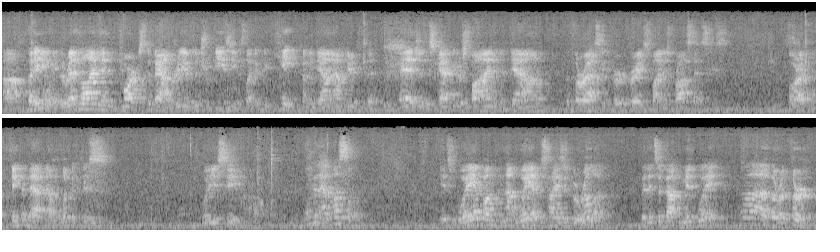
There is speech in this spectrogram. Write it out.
Uh, but anyway, the red line then marks the boundary of the trapezius, like a big cape coming down out here to the edge of the scapular spine and then down the thoracic vertebrae spinous processes. All right, now think of that. Now look at this. What do you see? Look at that muscle. It's way up on, not way up as high as a gorilla, but it's about midway, uh, or a third.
